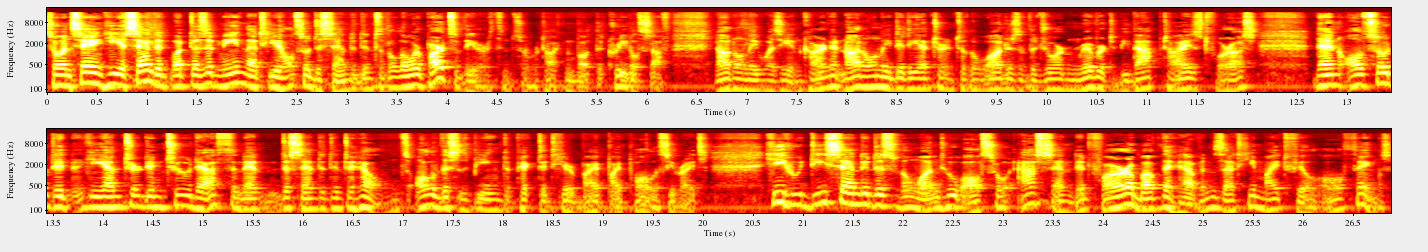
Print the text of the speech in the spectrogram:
So in saying he ascended, what does it mean? That he also descended into the lower parts of the earth. And so we're talking about the creedal stuff. Not only was he incarnate, not only did he enter into the waters of the Jordan River to be baptized for us, then also did he entered into death and then descended into hell. All of this is being depicted here by, by Paul as he writes. He who descended is the one who also ascended far above the heavens that he might fill all things.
